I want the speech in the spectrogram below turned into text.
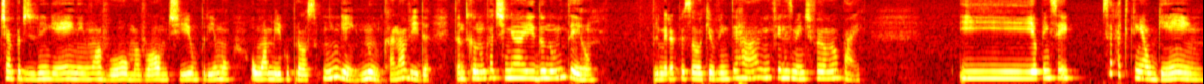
tinha perdido ninguém, nenhum avô, uma avó, um tio, um primo ou um amigo próximo. Ninguém, nunca na vida. Tanto que eu nunca tinha ido no enterro. A primeira pessoa que eu vi enterrar, infelizmente, foi o meu pai. E eu pensei, será que tem alguém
